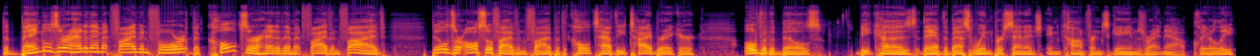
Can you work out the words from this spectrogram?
The Bengals are ahead of them at five and four. The Colts are ahead of them at five and five. Bills are also five and five, but the Colts have the tiebreaker over the Bills because they have the best win percentage in conference games right now. Clearly,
